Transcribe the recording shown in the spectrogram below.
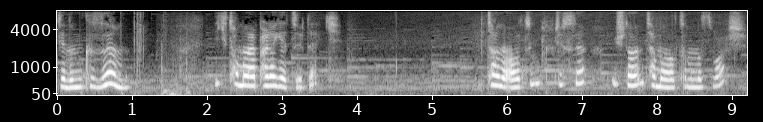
Canım kızım. İki tomar para getirdik. Bir tane altın külçesi, üç tane tam altınımız var.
